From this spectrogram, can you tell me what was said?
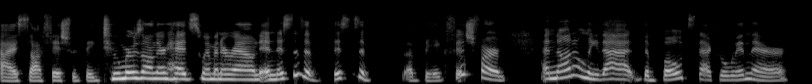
I saw fish with big tumors on their heads swimming around, and this is a this is a a big fish farm. And not only that, the boats that go in there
